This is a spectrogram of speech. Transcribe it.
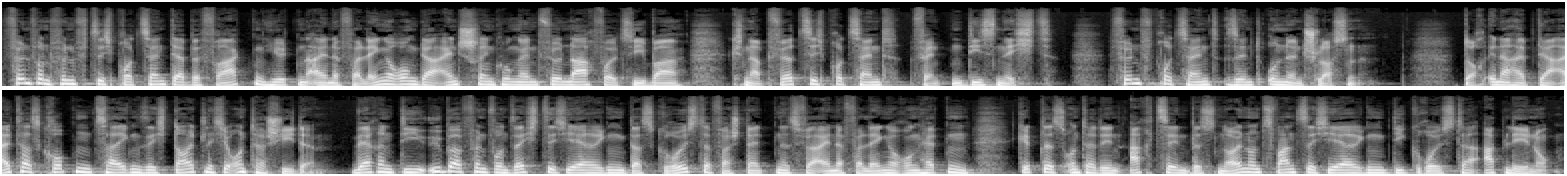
55 Prozent der Befragten hielten eine Verlängerung der Einschränkungen für nachvollziehbar. Knapp 40 Prozent fänden dies nicht. 5 Prozent sind unentschlossen. Doch innerhalb der Altersgruppen zeigen sich deutliche Unterschiede. Während die über 65-Jährigen das größte Verständnis für eine Verlängerung hätten, gibt es unter den 18 bis 29-Jährigen die größte Ablehnung.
